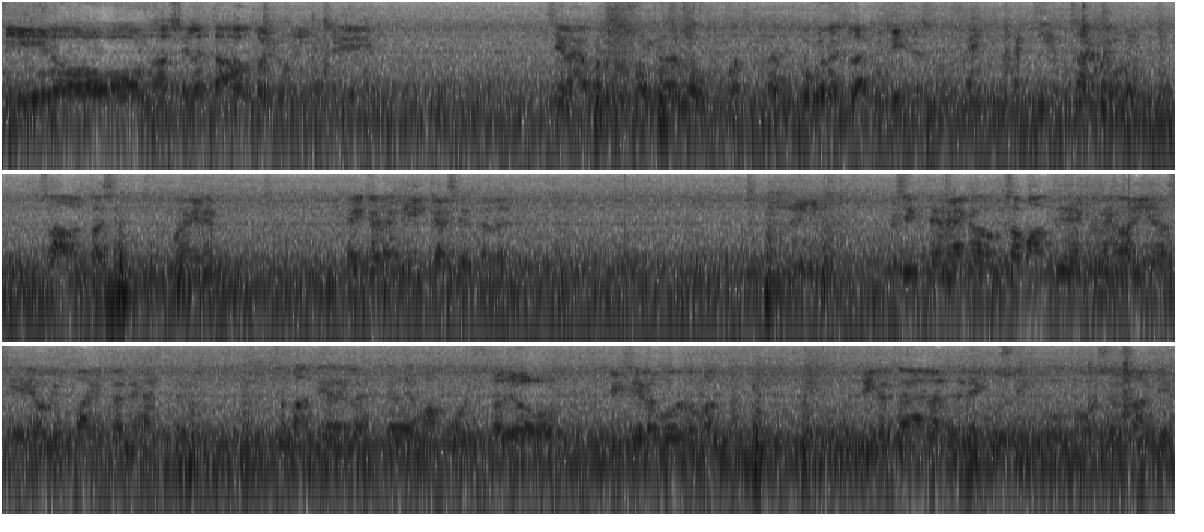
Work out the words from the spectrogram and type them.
Niin onhan siellä niitä autojunia. Ei. Siellähän voisi kyllä loppua. Kuka ne sillä kiitos? En mä tiedä. Saako mun? Saa, tai se, ei ne, eikä ne mihinkään sieltä lähde. Niin. Ja sitten ne kato, saman tien kun ne ajaa siihen johonkin paikkaan, nehän sitten saman tien ne lähtee ajamaan pois. No joo. Ei siellä voi olla, niin kuin täällä, että ne kuskit olisi jotakin.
